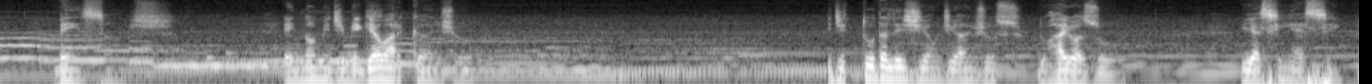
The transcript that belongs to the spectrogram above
bênçãos. Em nome de Miguel Arcanjo e de toda a legião de anjos do raio azul. E assim é sempre.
